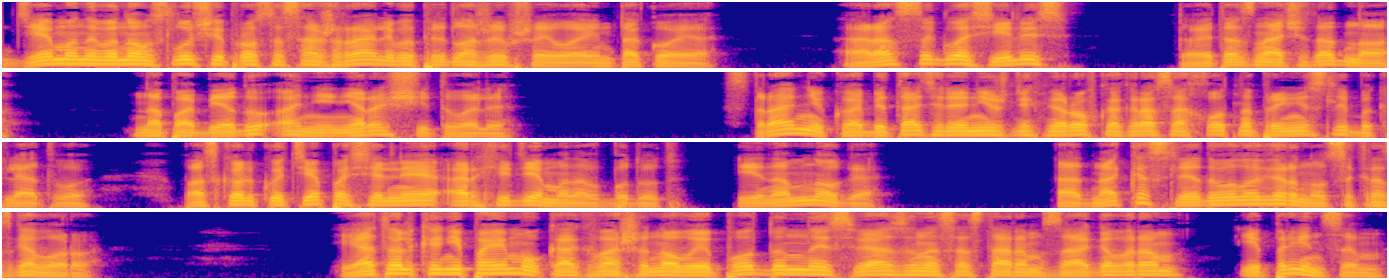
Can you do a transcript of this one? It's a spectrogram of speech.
Демоны в ином случае просто сожрали бы предложившего им такое. А раз согласились, то это значит одно. На победу они не рассчитывали. Страннику обитатели Нижних миров как раз охотно принесли бы клятву, поскольку те посильнее архидемонов будут, и намного. Однако следовало вернуться к разговору. «Я только не пойму, как ваши новые подданные связаны со старым заговором и принцем»,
